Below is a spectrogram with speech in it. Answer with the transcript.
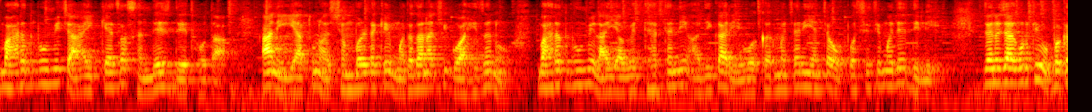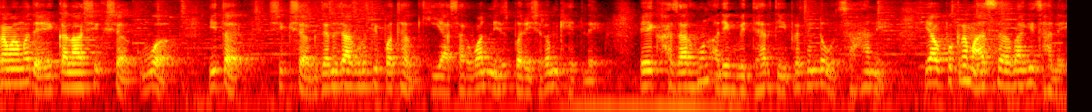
भारतभूमीच्या ऐक्याचा संदेश देत होता. आणि यातूनच शंभर टक्के मतदानाची ग्वाही जणू भारतभूमीला या विद्यार्थ्यांनी अधिकारी व कर्मचारी यांच्या उपस्थितीमध्ये दिली. जनजागृती उपक्रमामध्ये कला शिक्षक व इतर शिक्षक जनजागृती पथक या सर्वांनीच परिश्रम घेतले. एक हजारहून अधिक विद्यार्थी प्रचंड उत्साहाने या उपक्रमात सहभागी झाले.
